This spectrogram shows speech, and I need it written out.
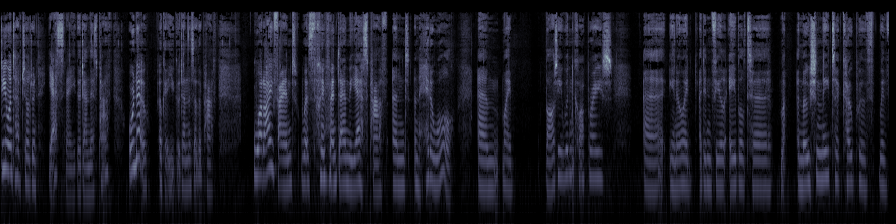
Do you want to have children? Yes, now you go down this path. Or no, okay, you go down this other path. What I found was I went down the yes path and, and hit a wall. Um, my body wouldn't cooperate Uh, you know, I, I didn't feel able to emotionally to cope with, with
